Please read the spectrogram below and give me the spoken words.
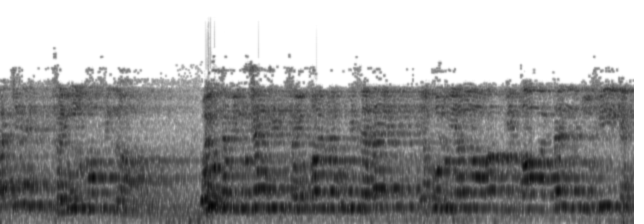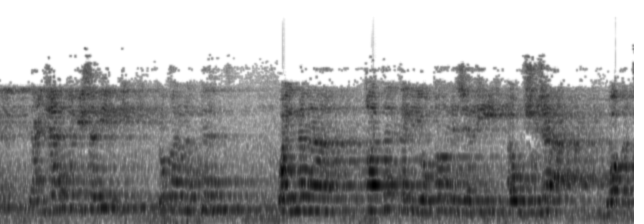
وجهه فيلقى في النار ويؤتى بالمجاهد فيقال له مثل ذلك يقول يا رب قاتلت فيك يعني جاهدت في سبيلك. يقال له كذبت وإنما قاتلت ليقال جريء أو شجاع. وقد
